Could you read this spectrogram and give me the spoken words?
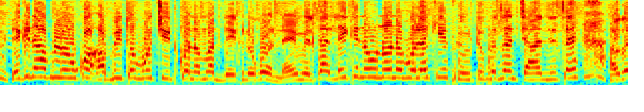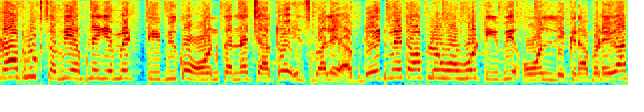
लेकिन आप लोगों को अभी तो वो चीट को नंबर देखने को नहीं मिलता। लेकिन उन्होंने बोला कि फिफ्टी चांसेस है। अगर आप लोग सभी अपने गेम में टीवी को ऑन करना चाहते हो, इस वाले अपडेट में तो आप लोगों को टीवी ऑन लिखना पड़ेगा।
